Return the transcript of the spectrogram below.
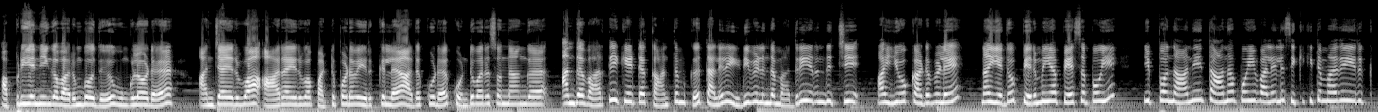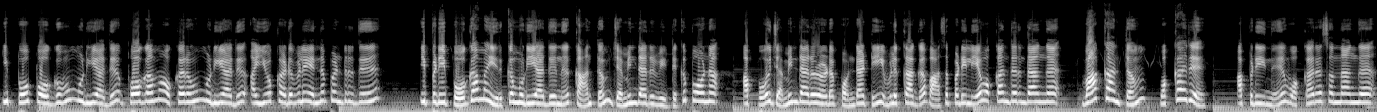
அப்படியே நீங்க வரும்போது உங்களோட அஞ்சாயிரம் ரூபா ஆறாயிரம் ரூபாய் பட்டு புடவை இருக்குல்ல அத கூட கொண்டு வர சொன்னாங்க. அந்த வார்த்தையை கேட்ட காந்தம்க்கு தலையில இடி விழுந்த மாதிரி இருந்துச்சு. ஐயோ கடவுளே நான் ஏதோ பெருமையா பேச போய் இப்போ நானே தானா போய் வலையில சிக்கிக்கிட்ட மாதிரி இருக்கு. இப்போ போகவும் முடியாது போகாம உட்காரவும் முடியாது. ஐயோ கடவுளே என்ன பண்றது? இப்படி போகாம இருக்க முடியாதுன்னு காந்தம் ஜமீன்தார் வீட்டுக்கு போனா. அப்போ ஜமீன்தாரரோட பொண்டாட்டி இவளுக்காக வாசப்படியிலேயே உக்காந்துருந்தாங்க வா காந்தம் உக்காரு அப்படின்னு உக்கார சொன்னாங்க.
